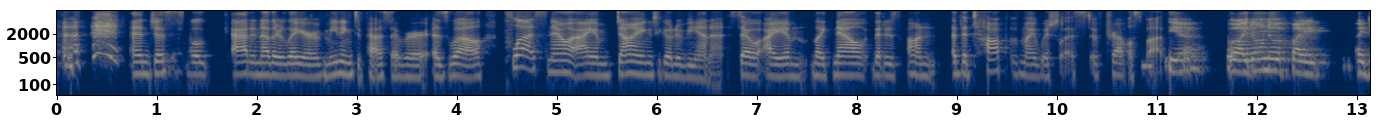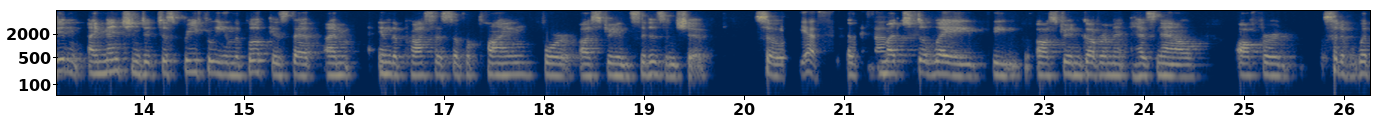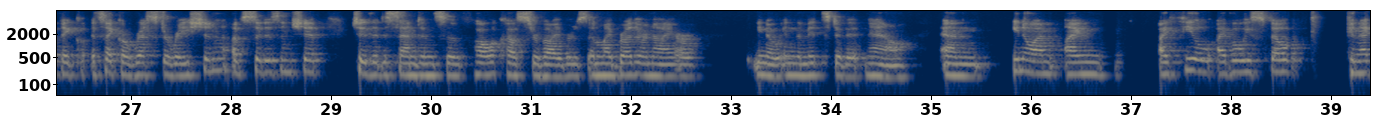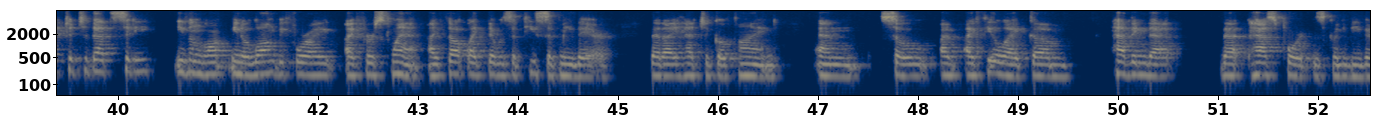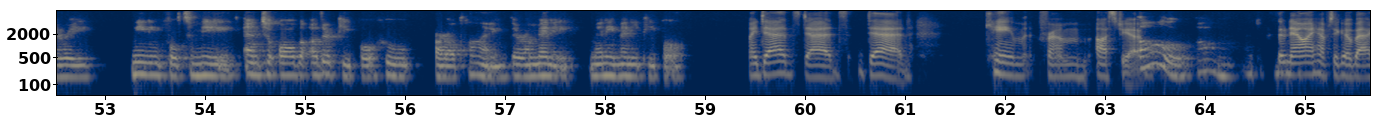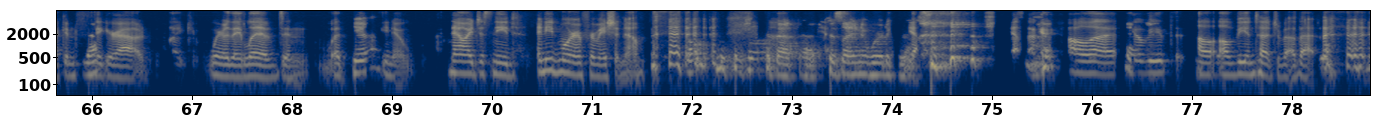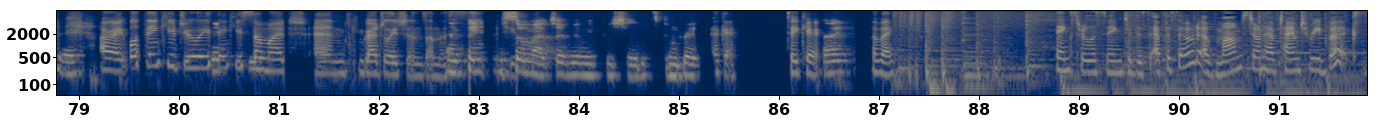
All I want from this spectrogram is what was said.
and just will add another layer of meaning to Passover as well. Plus, now I am dying to go to Vienna. So I am like now that is on at the top of my wish list of travel spots. Yeah. Well, I don't know if I I didn't I mentioned it just briefly in the book is that I'm in the process of applying for Austrian citizenship. So yes, much delayed, the Austrian government has now offered sort of what they call it's like a restoration of citizenship to the descendants of Holocaust survivors. And my brother and I are, you know, in the midst of it now. And you know, I'm I'm I feel I've always felt connected to that city, even long, you know, long before I, I first went. I felt like there was a piece of me there that I had to go find. And so I, I feel like um, having that that passport is going to be very meaningful to me and to all the other people who are applying. There are many, many, many people. My dad's dad's dad came from Austria. Oh, oh. So now I have to go back and yeah. figure out like where they lived and what yeah. you know. Now I just need I need more information now. oh, we can talk about that because I know where to go. Yeah. yeah. Okay. I'll uh you'll be I'll I'll be in touch about that. All right. Well, thank you, Julie. Thank, thank you so much. And congratulations on this. And thank you so much. I really appreciate it. It's been great. Okay. Take care. Bye. Bye bye. Thanks for listening to this episode of Moms Don't Have Time to Read Books.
